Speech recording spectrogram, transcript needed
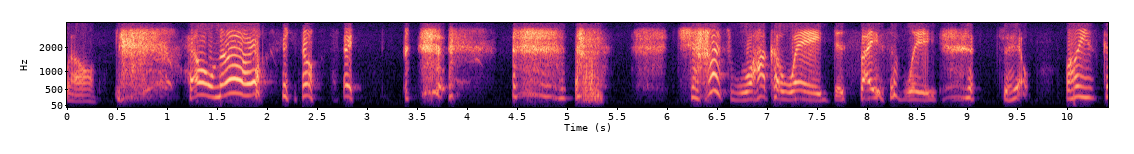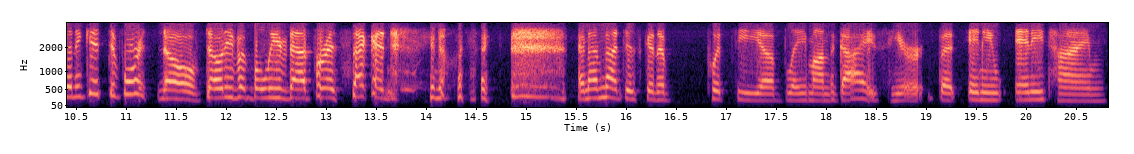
Well, hell no. you know, just walk away decisively well, he's going to get divorced. No, don't even believe that for a second. you know, and I'm not just going to put the uh, blame on the guys here, but any any time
